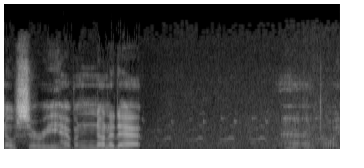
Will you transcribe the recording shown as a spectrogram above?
No, siree, having none of that. Oh, boy.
